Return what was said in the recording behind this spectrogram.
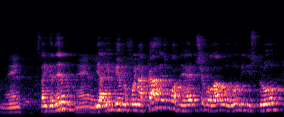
Amém. Está entendendo? Amém. E aí Pedro foi na casa de Cornélio, chegou lá, orou, ministrou,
